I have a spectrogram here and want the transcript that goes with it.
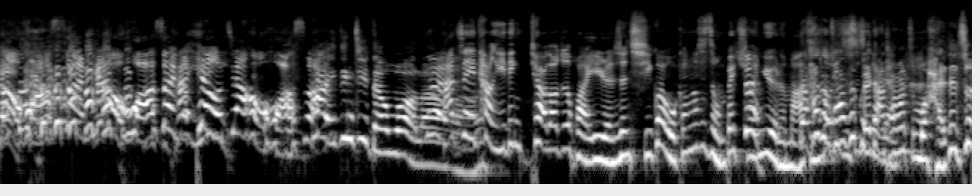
好划算，你好划算，划算，他一定记得我了。对，他这一趟一定跳到就是怀疑人生，奇怪，我刚刚是怎么被穿越了吗？他说他是鬼打墙吗？怎么还在这？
